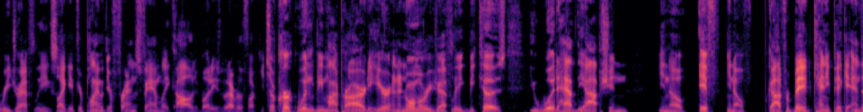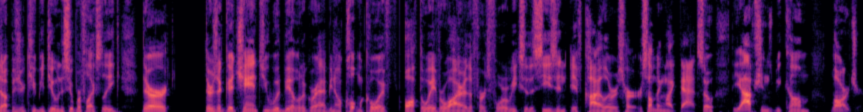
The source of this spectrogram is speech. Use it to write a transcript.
redraft leagues. Like if you're playing with your friends, family, college buddies, whatever the fuck you. So Kirk wouldn't be my priority here in a normal redraft league because you would have the option, you know, if, you know, God forbid, Kenny Pickett ended up as your QB2 in a Superflex league, there are there's a good chance you would be able to grab, you know, Colt McCoy off the waiver wire the first four weeks of the season if Kyler is hurt or something like that. So the options become larger.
